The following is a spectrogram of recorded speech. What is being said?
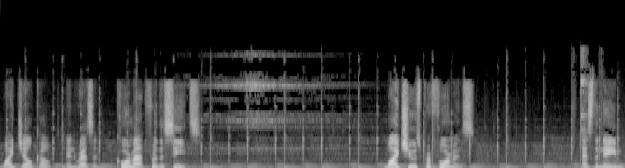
white gel coat, and resin. Coremat for the seats. Why choose performance? As the name,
